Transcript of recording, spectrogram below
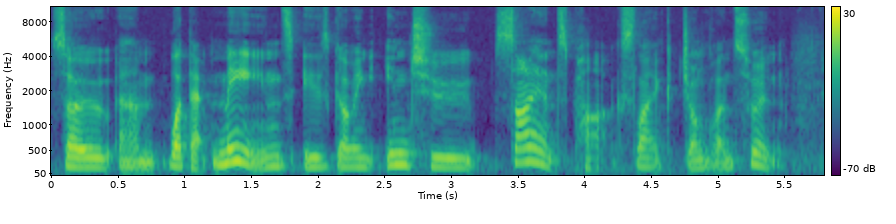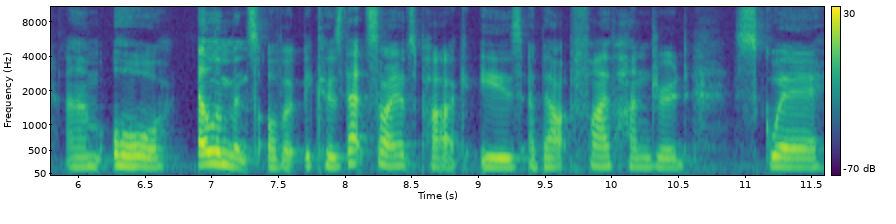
So um, what that means is going into science parks like Zhongguancun um, or elements of it, because that science park is about 500 square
